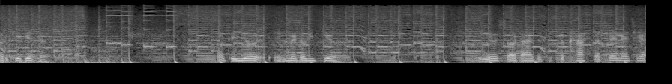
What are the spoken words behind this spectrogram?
अरू के के छ ओके यो हेलमेट हो कि के हो यो सर्ट आएछ त्यस्तो खास त छैन छ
